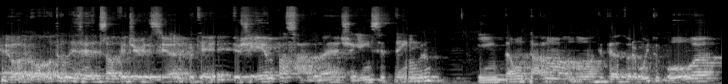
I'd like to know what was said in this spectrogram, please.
É outra decepção que eu tive esse ano, porque eu cheguei ano passado, né? Cheguei em setembro, e então tá numa, numa temperatura muito boa.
